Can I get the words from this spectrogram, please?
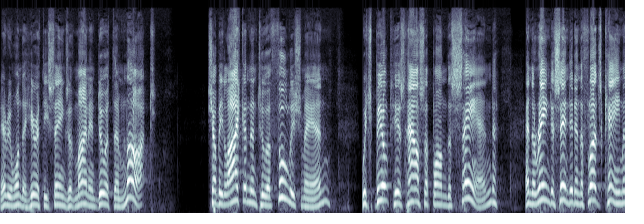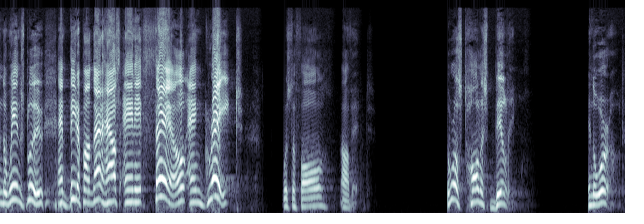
And every one that heareth these sayings of mine and doeth them not, shall be likened unto a foolish man which built his house upon the sand, and the rain descended, and the floods came, and the winds blew and beat upon that house, and it fell, and great was the fall of it. The world's tallest building in the world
